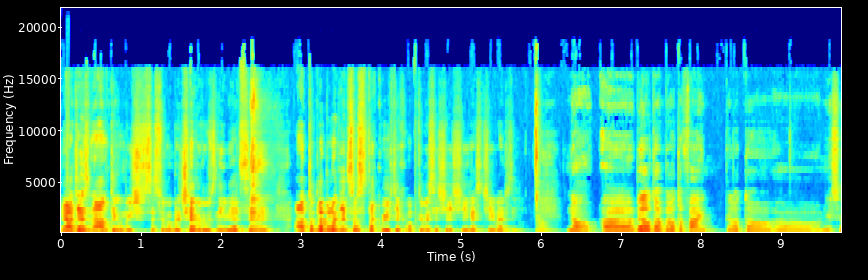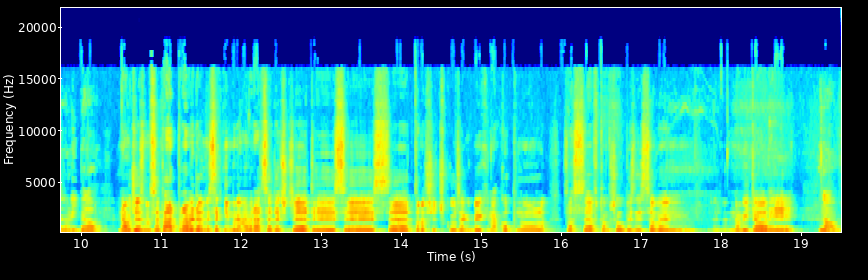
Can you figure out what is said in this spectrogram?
já tě znám, ty umíš se svým obličejem různé věci a tohle bylo něco z takových těch optimističtějších, hezčích verzí. No. No, uh, bylo to, bylo to fajn, bylo to, uh, mně se to líbilo. Naučili jsme se pár pravidel, my se k ním budeme vracet ještě, ty si se trošičku, řekl bych, nakopnul zase v tom showbiznisovém nový teorii. No,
